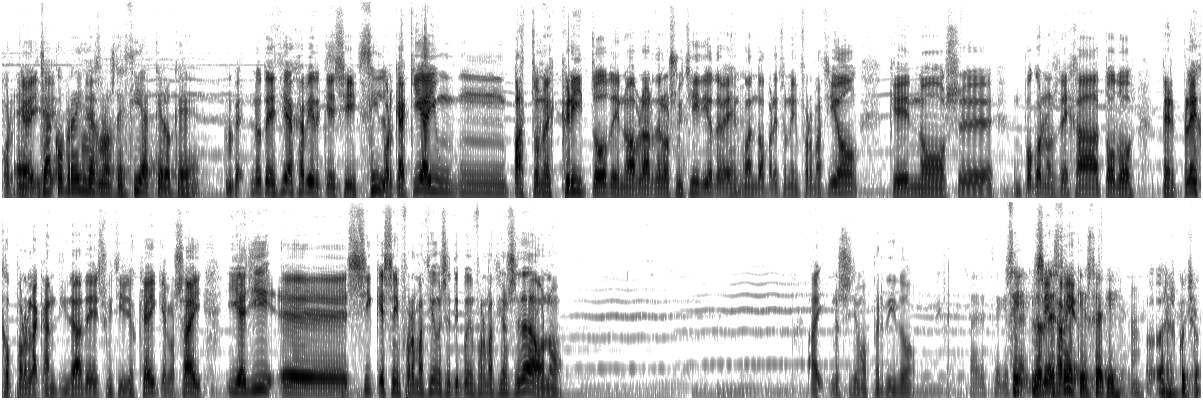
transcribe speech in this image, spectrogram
Porque Eh, Jacob eh, Reiner es- nos decía que lo que... No te decía Javier que sí, porque aquí hay un, un, pacto no escrito de no hablar de los suicidios, de vez en cuando aparece una información que nos eh, un poco nos deja a todos perplejos por la cantidad de suicidios que hay, que los hay, y allí eh, sí que esa información, ese tipo de información se da o no. Ay, no sé si hemos perdido sí, estoy aquí, estoy aquí. Ah. Os escucho.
